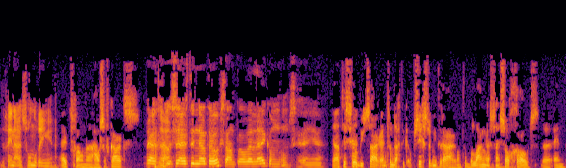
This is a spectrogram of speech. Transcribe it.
geen uitzondering. Het is gewoon House of Cards. Ja, Ja. dus hij heeft inderdaad het hoogste aantal eh, lijken om, om zich heen. Ja. Ja, het is heel bizar. En toen dacht ik, op zich is het ook niet raar, want de belangen zijn zo groot. Eh, en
